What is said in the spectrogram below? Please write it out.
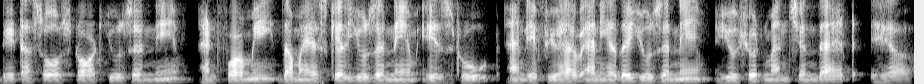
data source dot username and for me the mysql username is root. And if you have any other username you should mention that here.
